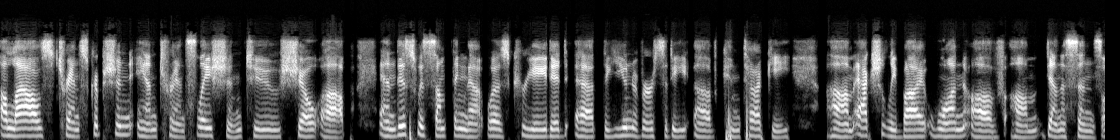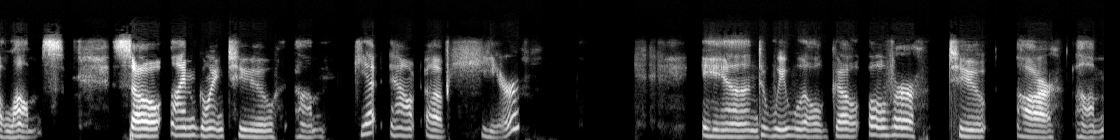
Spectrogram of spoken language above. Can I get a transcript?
allows transcription and translation to show up. And this was something that was created at the University of Kentucky, um, actually by one of um, Denison's alums. So I'm going to um, get out of here and we will go over to our um,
